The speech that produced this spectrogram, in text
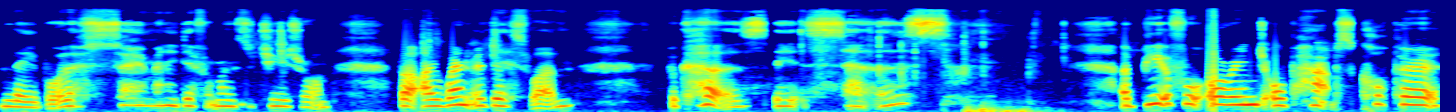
label. There's so many different ones to choose from, but I went with this one because it says a beautiful orange or perhaps copper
